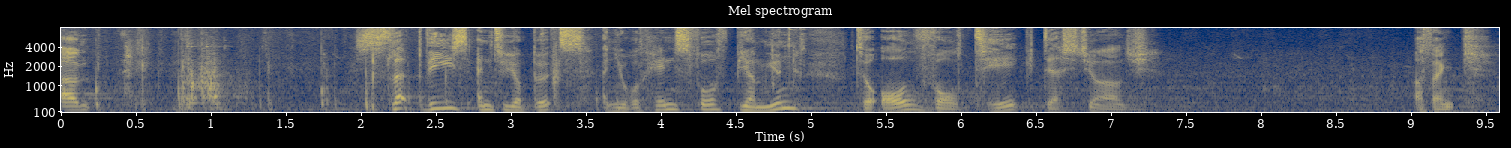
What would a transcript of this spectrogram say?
Um, slip these into your boots, and you will henceforth be immune to all voltaic discharge. I think.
